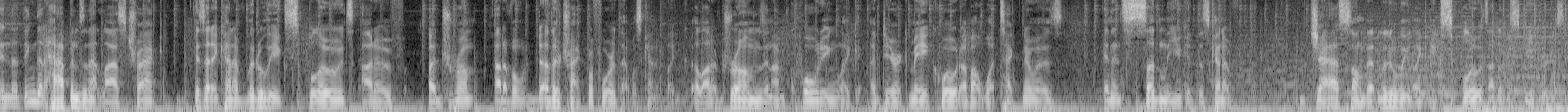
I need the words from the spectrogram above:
And the thing that happens in that last track is that it kind of literally explodes out of a drum out of another track before that was kind of like a lot of drums and I'm quoting like a Derek May quote about what techno is and then suddenly you get this kind of jazz song that literally like explodes out of the speakers.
